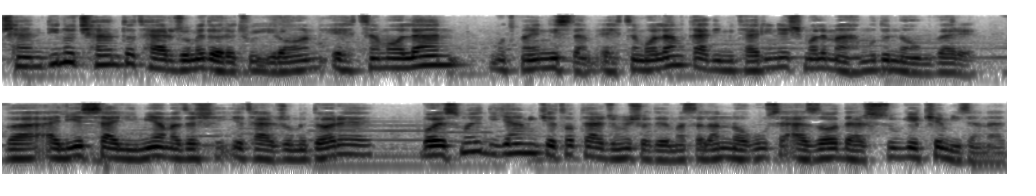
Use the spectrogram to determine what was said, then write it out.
چندین و چند تا ترجمه داره تو ایران. احتمالا مطمئن نیستم احتمالا قدیمی ترینش مال محمود ناموره و علی سلیمی هم ازش یه ترجمه داره. با اسمای دیگه هم این کتاب ترجمه شده. مثلا ناقوس عزا در سوگ که می‌زند.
